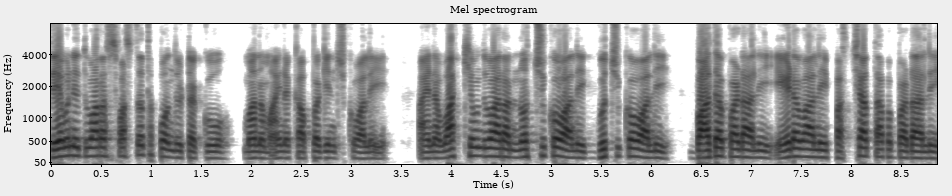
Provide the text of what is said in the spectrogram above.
దేవుని ద్వారా స్వస్థత పొందుటకు మనం ఆయనకు అప్పగించుకోవాలి ఆయన వాక్యం ద్వారా నొచ్చుకోవాలి గుచ్చుకోవాలి బాధపడాలి ఏడవాలి పశ్చాత్తాపడాలి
